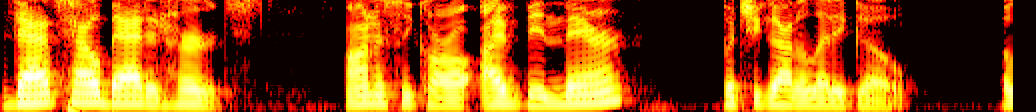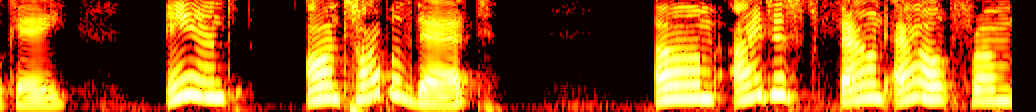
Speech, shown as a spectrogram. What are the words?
That's how bad it hurts. Honestly, Carl, I've been there, but you gotta let it go, okay? And on top of that, um, I just found out from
